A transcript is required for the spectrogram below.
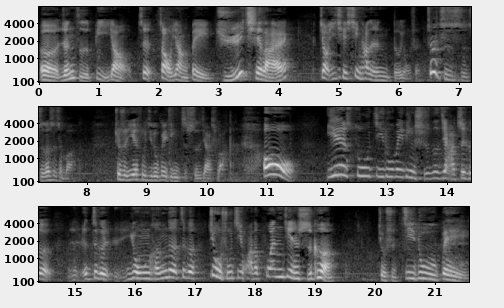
呃，人子必要这照样被举起来，叫一切信他的人得永生。这指是指的是什么？就是耶稣基督被钉十字架，是吧？哦，耶稣基督被钉十字架，这个呃这个永恒的这个救赎计划的关键时刻。就是基督被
